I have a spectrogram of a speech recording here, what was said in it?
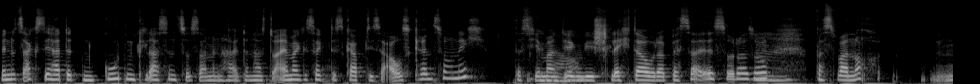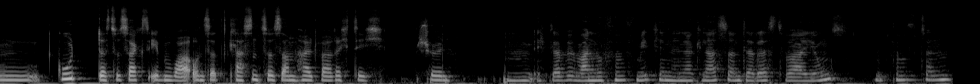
wenn du sagst, ihr hattet einen guten Klassenzusammenhalt, dann hast du einmal gesagt, es gab diese Ausgrenzung nicht, dass genau. jemand irgendwie schlechter oder besser ist oder so. Mhm. Was war noch mm, gut, dass du sagst, eben, wow, unser Klassenzusammenhalt war richtig schön? Mm, ich glaube, wir waren nur fünf Mädchen in der Klasse und der Rest war Jungs mit 15,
